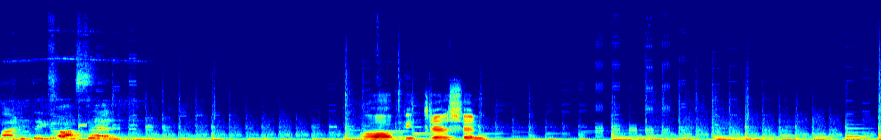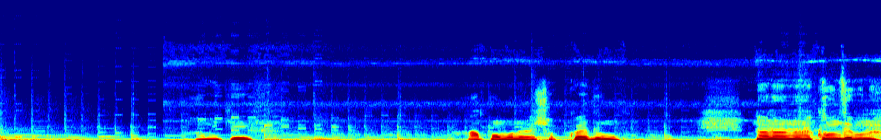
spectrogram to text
বাড়িতে কেউ আছেন? ও ভিতরে আসেন। কি? আপা মনে সব করে দেবো না না না, কোন দেবো না।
